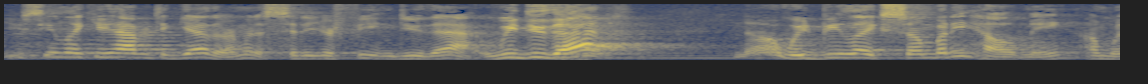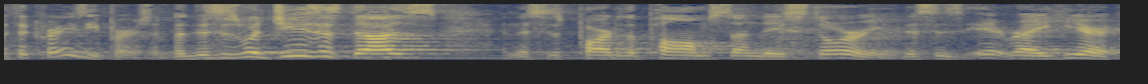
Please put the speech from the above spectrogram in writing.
You seem like you have it together. I'm going to sit at your feet and do that. We do that? No, we'd be like, somebody help me. I'm with a crazy person. But this is what Jesus does, and this is part of the Palm Sunday story. This is it right here.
